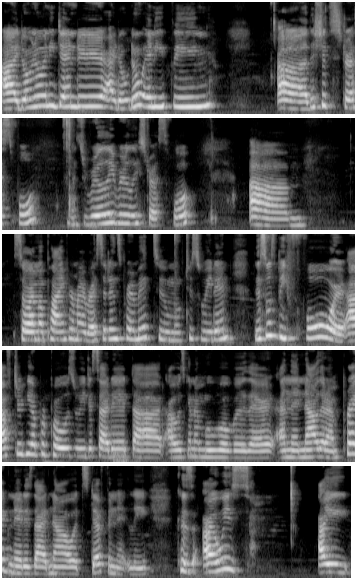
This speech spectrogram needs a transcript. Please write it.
I don't know any gender, I don't know anything. Uh, this shit's stressful. It's really, really stressful. Um, so I'm applying for my residence permit to move to Sweden. This was before, after he had proposed, we decided that I was gonna move over there. And then now that I'm pregnant, is that now it's definitely because I always, I,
